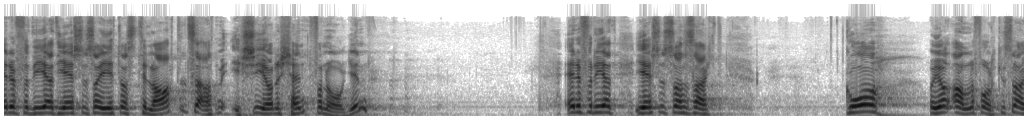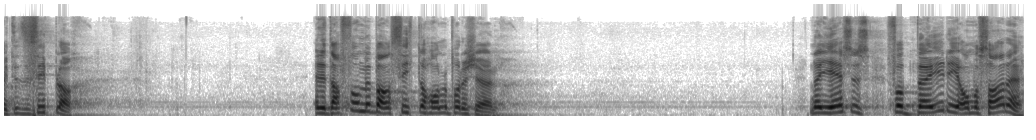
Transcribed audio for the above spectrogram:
Er det fordi at Jesus har gitt oss tillatelse at vi ikke gjør det kjent for noen? Er det fordi at Jesus har sagt 'gå og gjør alle folkeslag til disipler'? Er det derfor vi bare sitter og holder på det sjøl? Når Jesus forbøy dem om å sa det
